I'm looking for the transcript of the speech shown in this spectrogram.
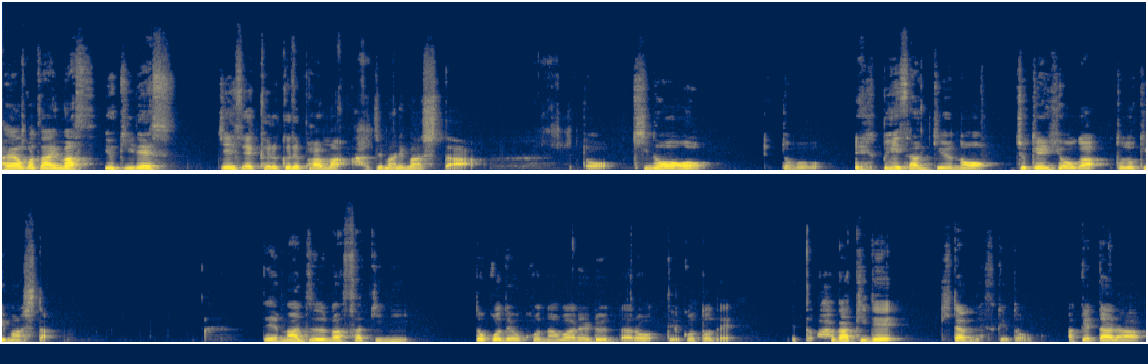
はようございます。ゆきです。人生くるくるパーマ始まりました。えっと、昨日、えっと、FP3 級の受験票が届きました。で、まず真っ先にどこで行われるんだろうっていうことで、えっと、はがきで来たんですけど、開けたら、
